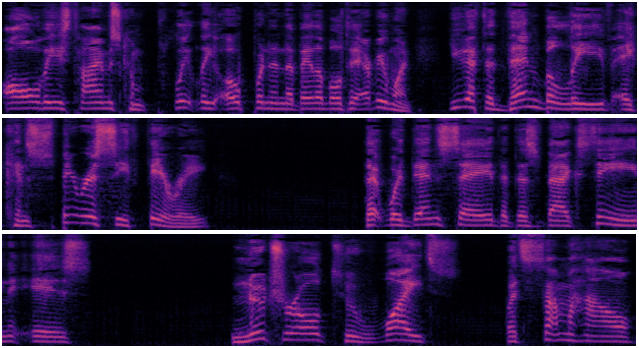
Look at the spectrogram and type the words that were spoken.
all these times completely open and available to everyone. You have to then believe a conspiracy theory that would then say that this vaccine is neutral to whites, but somehow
